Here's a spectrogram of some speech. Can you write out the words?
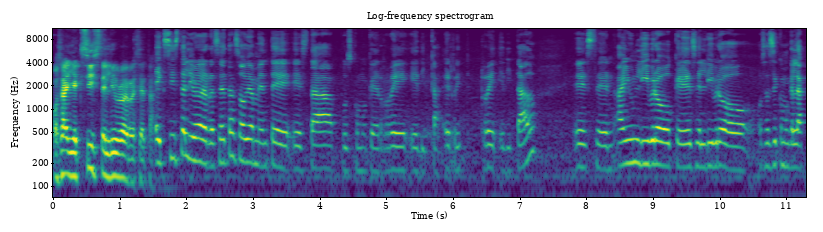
O sea, y existe el libro de recetas. Existe el libro de recetas, obviamente está pues como que erri- reeditado. Este, hay un libro que es el libro, o sea, así como que la,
